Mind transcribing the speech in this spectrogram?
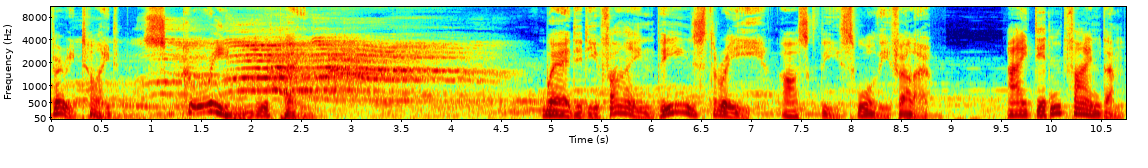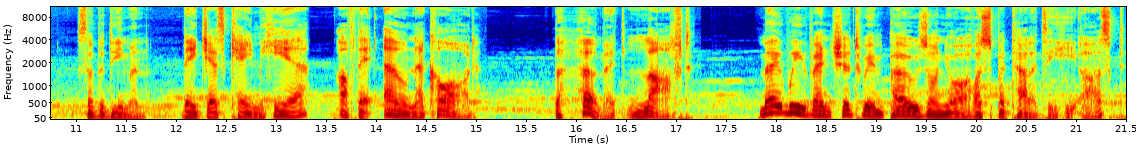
very tight, screamed with pain. Where did you find these three? asked the swarthy fellow. I didn't find them, said the demon. They just came here of their own accord. The hermit laughed. May we venture to impose on your hospitality? he asked.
